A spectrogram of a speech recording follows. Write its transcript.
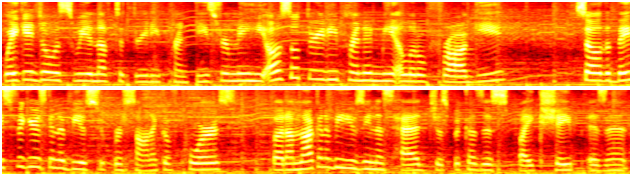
Wake Angel was sweet enough to 3D print these for me. He also 3D printed me a little froggy. So the base figure is going to be a supersonic, of course, but I'm not going to be using his head just because his spike shape isn't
